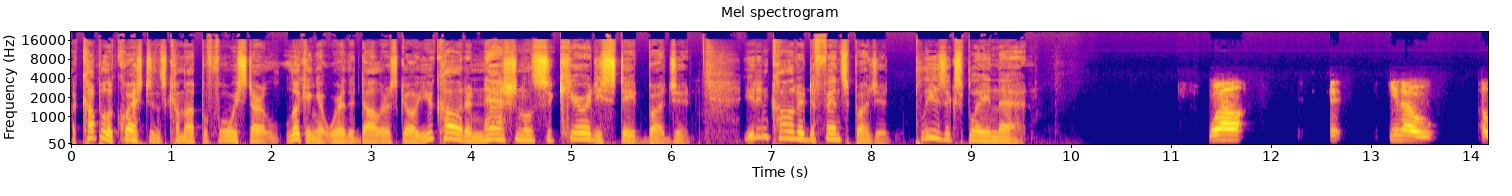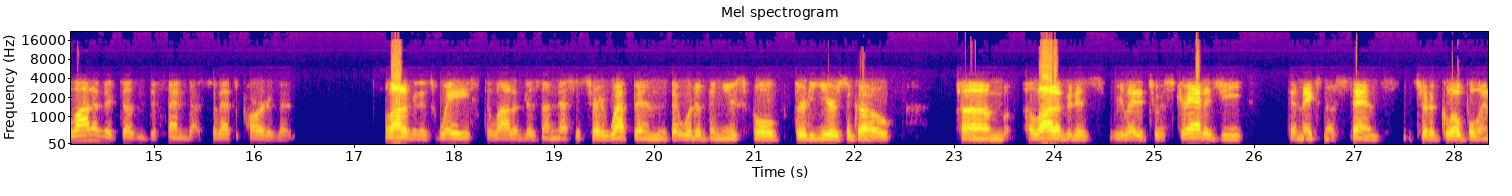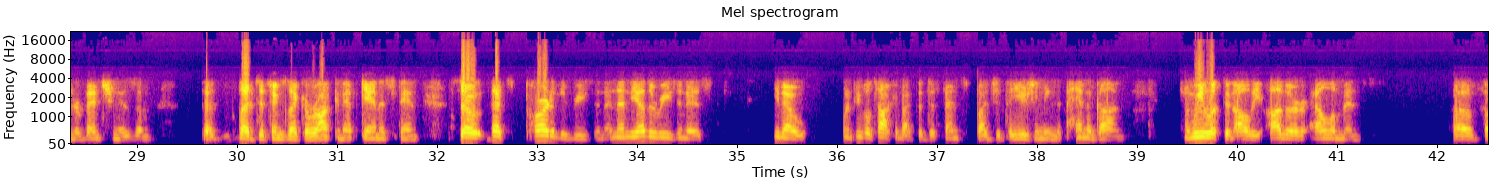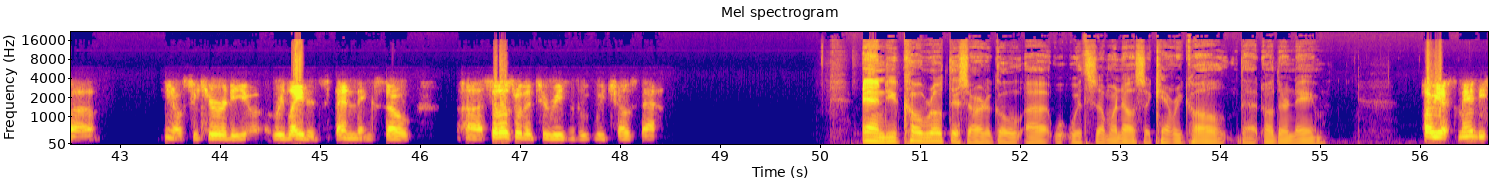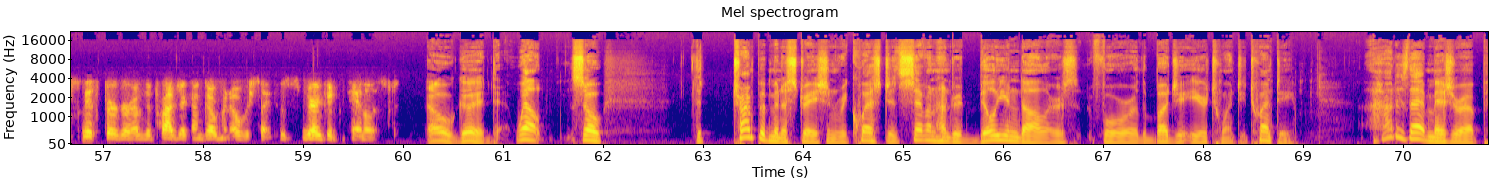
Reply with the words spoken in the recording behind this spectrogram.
a couple of questions come up before we start looking at where the dollars go. You call it a national security state budget. You didn't call it a defense budget. Please explain that. Well, it, you know, a lot of it doesn't defend us, so that's part of it. A lot of it is waste. A lot of it is unnecessary weapons that would have been useful 30 years ago. Um, a lot of it is related to a strategy that makes no sense, sort of global interventionism that led to things like Iraq and Afghanistan. So that's part of the reason. And then the other reason is, you know, when people talk about the defense budget, they usually mean the Pentagon. And we looked at all the other elements of, uh, you know, security related spending. So, uh, so those were the two reasons we chose that. And you co-wrote this article uh, with someone else. I can't recall that other name. Oh yes, Mandy Smithberger of the Project on Government Oversight, who's a very good analyst. Oh, good. Well, so the Trump administration requested seven hundred billion dollars for the budget year 2020. How does that measure up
